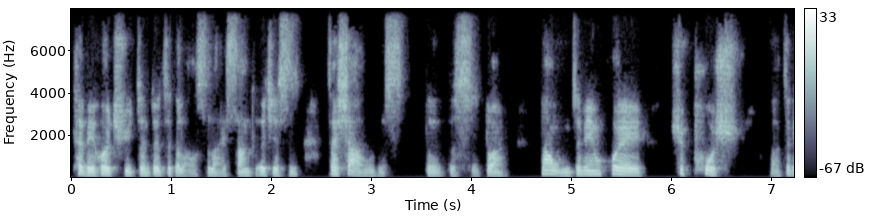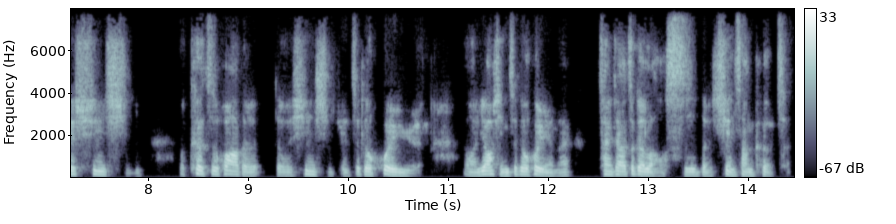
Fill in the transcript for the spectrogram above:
特别会去针对这个老师来上课，而且是在下午的时的的时段，那我们这边会去 push 啊、呃、这个信息，客制化的的信息给这个会员。啊、邀请这个会员来参加这个老师的线上课程。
